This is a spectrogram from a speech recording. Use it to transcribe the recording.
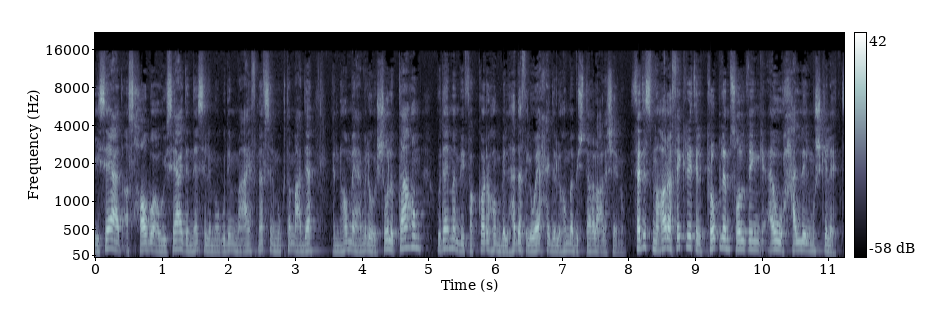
يساعد أصحابه أو يساعد الناس اللي موجودين معاه في نفس المجتمع ده إن هم يعملوا الشغل بتاعهم ودايما بيفكرهم بالهدف الواحد اللي هم بيشتغلوا علشانه. سادس مهارة فكرة ال problem solving أو حل المشكلات.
